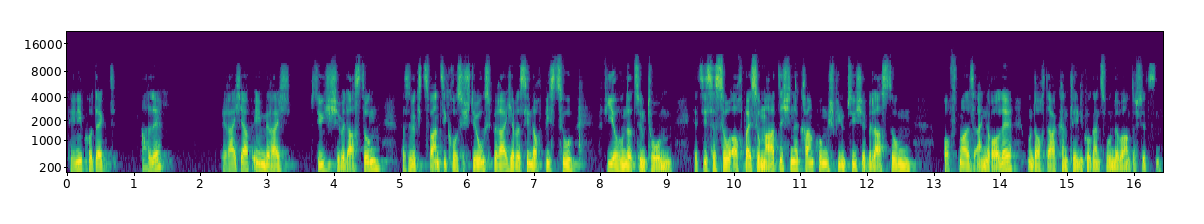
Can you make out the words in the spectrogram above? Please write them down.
Klinico deckt alle Bereiche ab im Bereich psychische Belastung. Das sind wirklich 20 große Störungsbereiche, aber das sind auch bis zu 400 Symptomen. Jetzt ist es so, auch bei somatischen Erkrankungen spielen psychische Belastungen oftmals eine Rolle und auch da kann Klinico ganz wunderbar unterstützen.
